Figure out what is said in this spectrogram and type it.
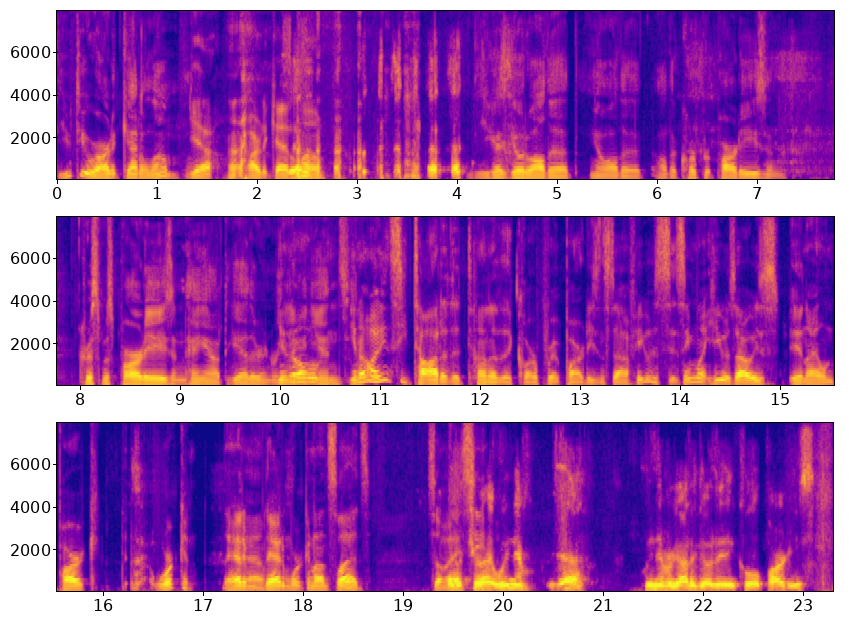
you two are Arctic Cat alum. yeah. Arctic Cat alum. you guys go to all the you know all the all the corporate parties and Christmas parties and hang out together and You know, reunions. you know, I didn't see Todd at a ton of the corporate parties and stuff. He was. It seemed like he was always in Island Park, uh, working. They had him. They had him working on sleds. So I didn't That's see. right. We never. Yeah, we never got to go to any cool parties.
